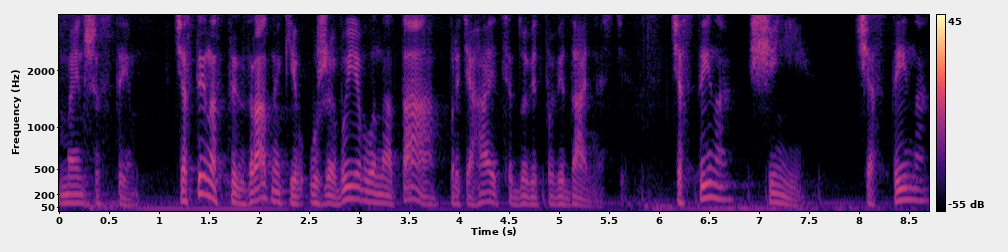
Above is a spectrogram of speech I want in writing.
менше з тим. Частина з цих зрадників уже виявлена та притягається до відповідальності. Частина ще ні. Частина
